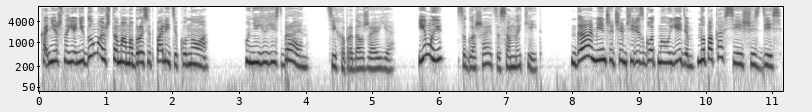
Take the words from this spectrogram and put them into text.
Конечно, я не думаю, что мама бросит политику, но... «У нее есть Брайан», — тихо продолжаю я. «И мы», — соглашается со мной Кейт. «Да, меньше чем через год мы уедем, но пока все еще здесь.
